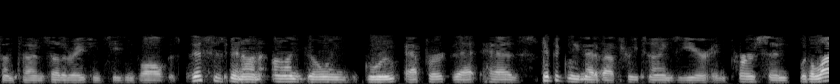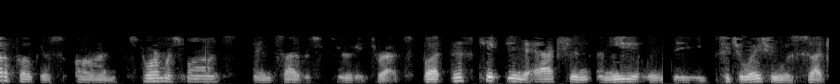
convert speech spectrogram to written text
sometimes other agencies involved. This has been an ongoing group effort that has typically met about three times a year in person with a lot of focus on storm response, and cybersecurity threats. But this kicked into action immediately. The situation was such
